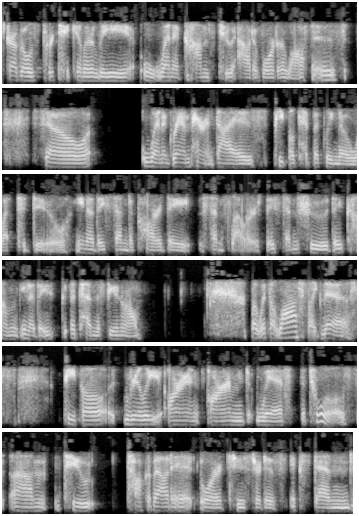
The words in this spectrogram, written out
struggles particularly when it comes to out of order losses. So when a grandparent dies, people typically know what to do. You know, they send a card, they send flowers, they send food, they come, you know, they attend the funeral. But with a loss like this, people really aren't armed with the tools um, to talk about it or to sort of extend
